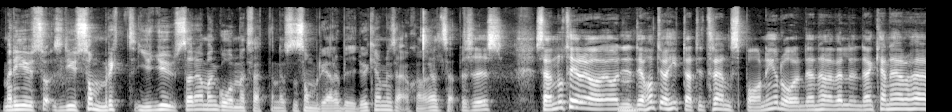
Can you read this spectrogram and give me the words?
Men det är, ju så, det är ju somrigt. Ju ljusare man går med tvätten, desto somrigare blir det kan man säga generellt sett. Precis. Sen noterar jag, Mm. det har inte jag hittat i trendspaningen då, den, har väl, den kan höra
